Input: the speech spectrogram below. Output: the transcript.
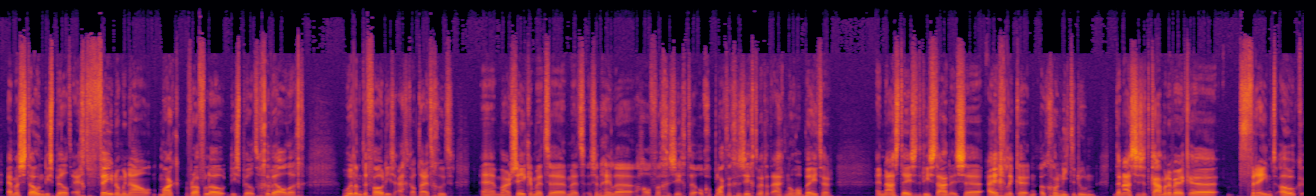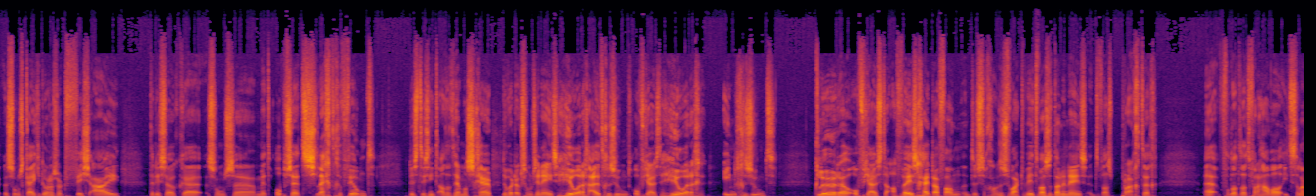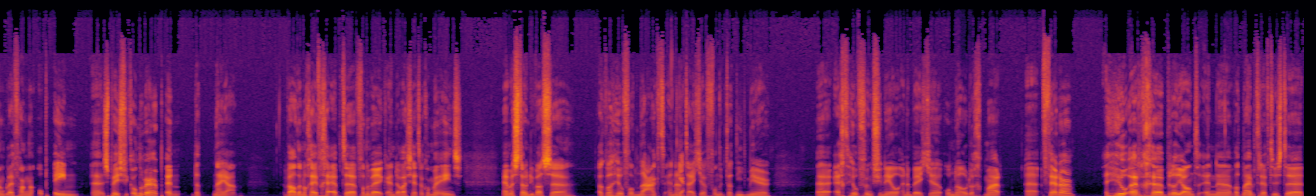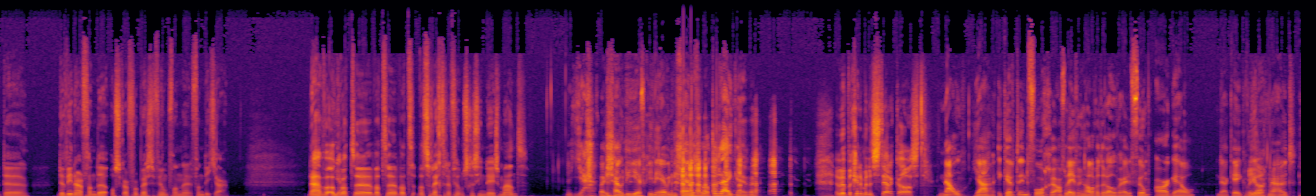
Emma Stone die speelt echt fenomenaal. Mark Ruffalo die speelt geweldig. Willem Dafoe die is eigenlijk altijd goed. Eh, maar zeker met, eh, met zijn hele halve gezicht, eh, opgeplakte gezicht, werd het eigenlijk nog wel beter. En naast deze drie staan is eh, eigenlijk ook gewoon niet te doen. Daarnaast is het camerawerk vreemd ook. Soms kijk je door een soort fish eye. Er is ook soms met opzet slecht gefilmd. Dus het is niet altijd helemaal scherp. Er wordt ook soms ineens heel erg uitgezoomd of juist heel erg ingezoomd. Kleuren of juist de afwezigheid daarvan. Dus gewoon zwart-wit was het dan ineens. Het was prachtig. Ik vond dat het verhaal wel iets te lang bleef hangen op één eh, specifiek onderwerp. En dat, nou ja, we hadden nog even geappt eh, van de week. En daar was je het ook al mee eens. Emma Stone die was ook wel heel veel naakt. En na Ja. een tijdje vond ik dat niet meer echt heel functioneel en een beetje onnodig. Maar verder heel erg eh, briljant. En eh, wat mij betreft dus de, de, de winnaar van de Oscar voor beste film van, eh, van dit jaar. Nou hebben we ook Ja. wat, wat, wat, wat slechtere films gezien deze maand. Ja, wij zouden Jeffrey en Erwin niet zijn als we wat te zeiken hebben. En we beginnen met een sterrencast. Nou, ja, ik heb het in de vorige aflevering hadden we het erover. Hè? De film Argyle. Daar keken we heel erg naar uit.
